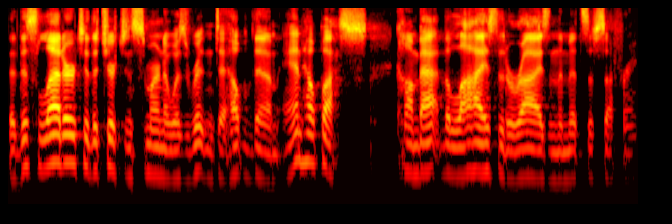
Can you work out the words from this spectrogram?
that this letter to the church in Smyrna was written to help them and help us combat the lies that arise in the midst of suffering.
